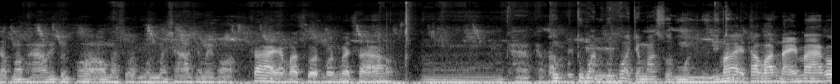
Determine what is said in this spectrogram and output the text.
กับมะพร้าวนี่คุณพ่อเอามาสวดมนต์เมื่อเช้าใช่ไหมพ่อใช่เอามาสวดมนต์เมื่อเช้า อืมครับครับทุกทำพิธี ทุกวันคุณพ่อจะมาสวดมนต์อยู่นี่ไม่ถ้าวันไหนมาก็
